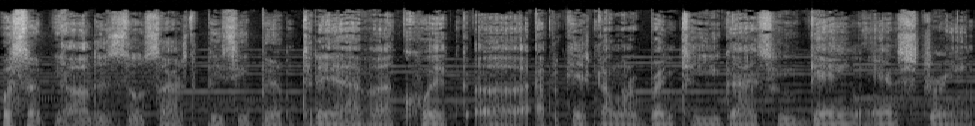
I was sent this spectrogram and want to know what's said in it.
What's up, y'all? This is Osirez, the PC Pimp. Today I have a quick uh, application I want to bring to you guys who game and stream.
